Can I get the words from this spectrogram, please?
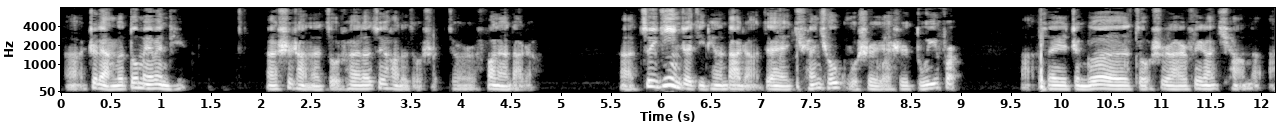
啊，这两个都没问题啊。市场呢走出来了最好的走势，就是放量大涨啊。最近这几天的大涨，在全球股市也是独一份儿啊，所以整个走势还是非常强的啊。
